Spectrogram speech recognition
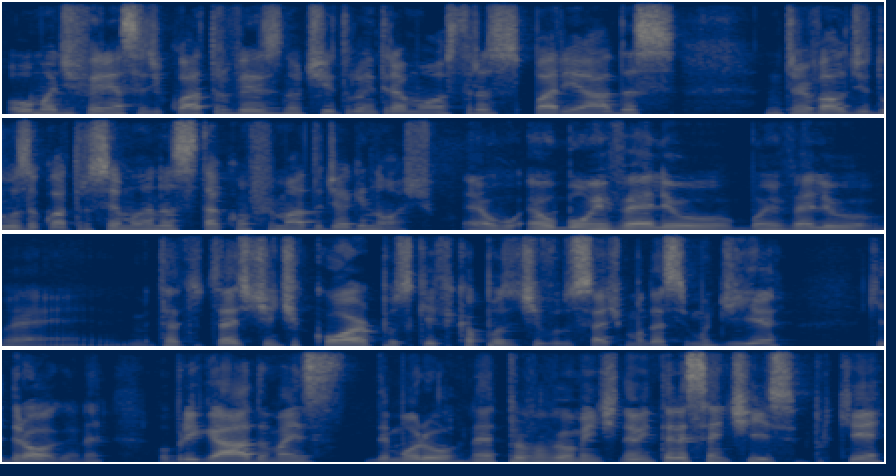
ou uma diferença de quatro vezes no título entre amostras pareadas, intervalo de duas a quatro semanas, está confirmado o diagnóstico. É o, é o bom e velho, bom e velho é, teste de anticorpos que fica positivo do sétimo ao décimo dia. Que droga, né? Obrigado, mas demorou, né? Provavelmente. Não, é interessante isso, porque,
